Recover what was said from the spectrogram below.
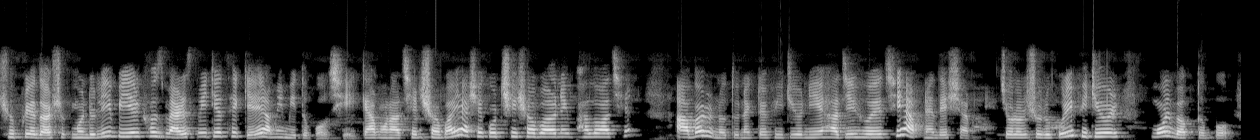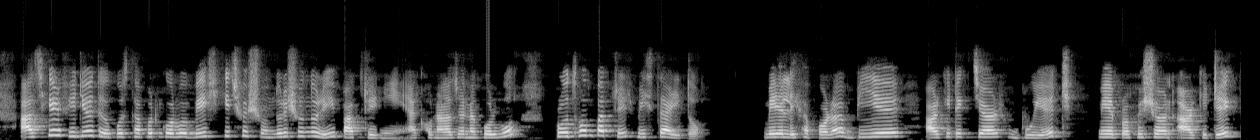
সুপ্রিয় দর্শক মন্ডলী বিয়ের খোঁজ ম্যারেজ মিডিয়া থেকে আমি মিতু বলছি। কেমন আছেন সবাই? আশা করছি সবাই অনেক ভালো আছেন। আবারও নতুন একটা ভিডিও নিয়ে হাজির হয়েছি আপনাদের সামনে। চলুন শুরু করি ভিডিওর মূল বক্তব্য। আজকের ভিডিওতে উপস্থাপন করব বেশ কিছু সুন্দরী সুন্দরী পাত্রী নিয়ে। এখন আলোচনা করব প্রথম পাত্রের বিস্তারিত। মেয়ের লেখাপড়া, বিএ, আর্কিটেকচার, বুয়েট। মেয়ের প্রফেশন আর্কিটেক্ট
